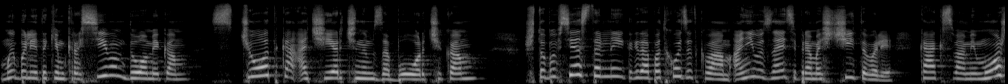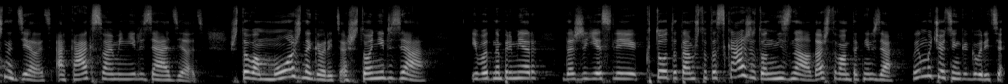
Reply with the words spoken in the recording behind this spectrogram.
мы были таким красивым домиком с четко очерченным заборчиком, чтобы все остальные, когда подходят к вам, они, вот знаете, прямо считывали, как с вами можно делать, а как с вами нельзя делать, что вам можно говорить, а что нельзя. И вот, например, даже если кто-то там что-то скажет, он не знал, да, что вам так нельзя, вы ему четенько говорите,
